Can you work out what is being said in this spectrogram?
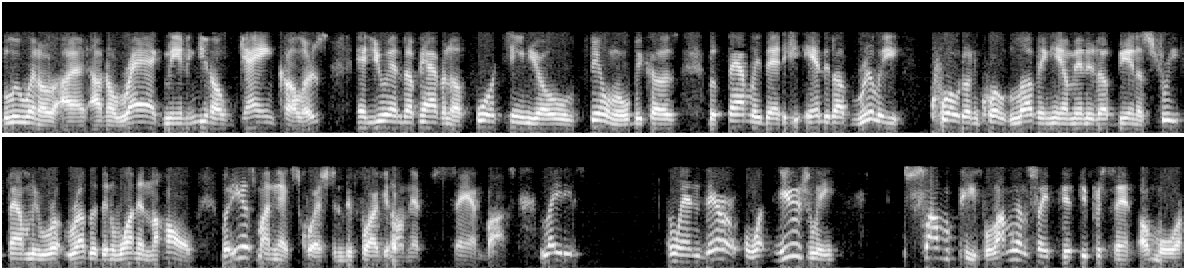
blue and a, a, a rag, meaning you know gang colors, and you end up having a 14 year old funeral because the family that he ended up really quote unquote loving him ended up being a street family r- rather than one in the home. But here's my next question before I get on that sandbox, ladies. When there, usually some people, I'm going to say 50% or more,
